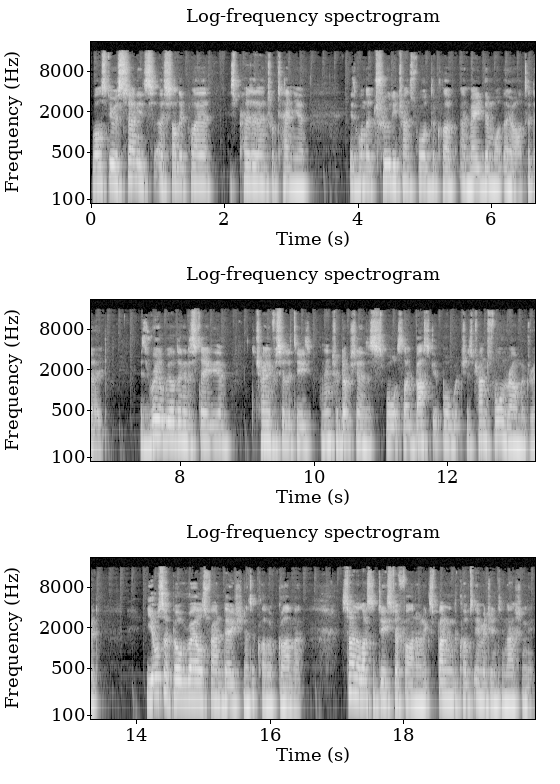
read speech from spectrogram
Whilst he was certainly a solid player, his presidential tenure is one that truly transformed the club and made them what they are today. His real rebuilding of the stadium, the training facilities, and introduction of sports like basketball, which has transformed Real Madrid. He also built Real's foundation as a club of glamour, signing the likes of Di Stefano and expanding the club's image internationally.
